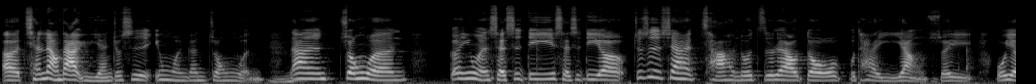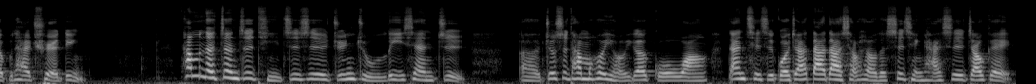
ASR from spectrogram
呃，前两大语言就是英文跟中文，当然中文。跟英文谁是第一，谁是第二，就是现在查很多资料都不太一样，所以我也不太确定。他们的政治体制是君主立宪制，呃，就是他们会有一个国王，但其实国家大大小小的事情还是交给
